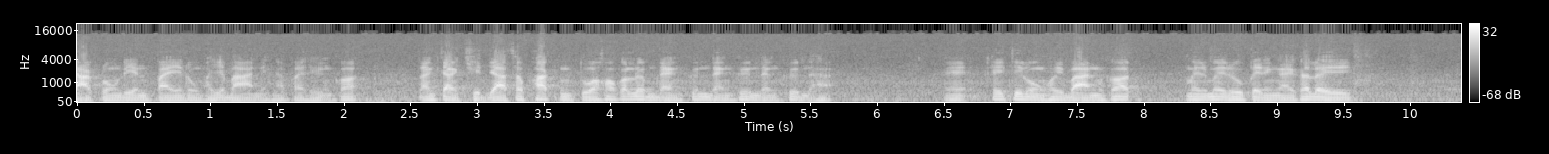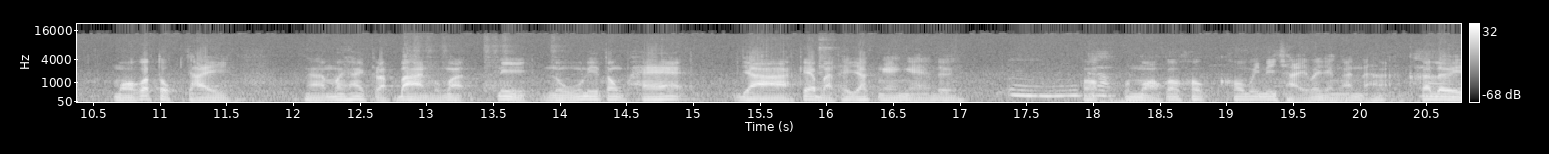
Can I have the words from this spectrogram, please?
จากโรงเรียนไปโรงพยาบาลเนี่ยครับไปถึงก็ หลังจากฉีดยาสักพักหนึ่งตัวเขาก็เริ่มแดงขึ้นแดงขึ้นแดงขึ้นนะฮะเนี่ยที่ที่โรงพยาบาลมันก็ไม่ไม่รู้เป็นยังไงก็เลย หมอก็ตกใจนะไม่ให้กลับบ้านผมว่า นี่หนูนี่ต้องแพ้ยาแก้บาดทะยักแง่แง่ๆเลยอืมเพราะค่ะคุณหมอก็เขาเขาวินิจฉัยว่าอย่างนั้นนะฮะค่ะก็เลย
